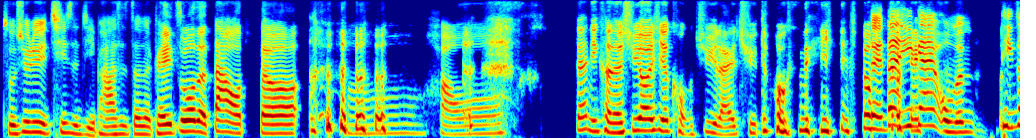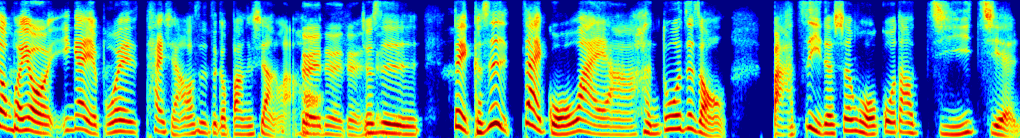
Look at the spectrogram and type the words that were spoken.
储蓄率七十几趴是真的可以做得到的。哦，好哦，但你可能需要一些恐惧来驱动你。对，但应该我们听众朋友应该也不会太想要是这个方向啦。对对对，就是对。可是，在国外啊，很多这种。把自己的生活过到极简，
